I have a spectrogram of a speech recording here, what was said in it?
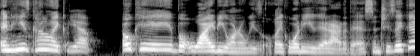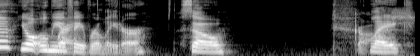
And he's kind of like Yep. Okay, but why do you want to weasel? Like, what do you get out of this? And she's like, eh, you'll owe me a favor later. So, Gosh. like,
